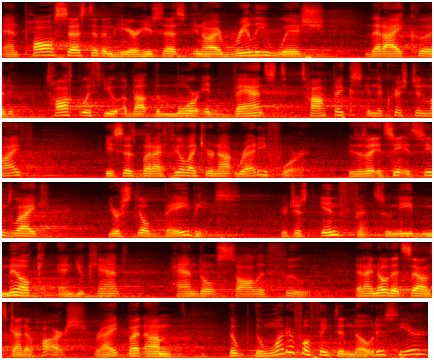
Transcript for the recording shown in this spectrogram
And Paul says to them here, he says, You know, I really wish that I could talk with you about the more advanced topics in the Christian life he says, But I feel like you're not ready for it. He says, It, se- it seems like you're still babies. You're just infants who need milk and you can't handle solid food. And I know that sounds kind of harsh, right? But um, the, the wonderful thing to notice here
